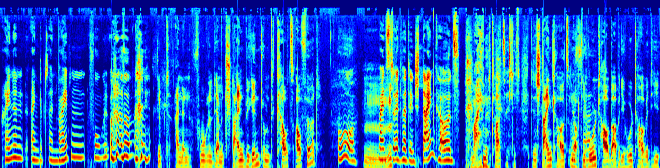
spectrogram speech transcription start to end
Einen, ein, gibt es einen Weidenvogel oder so? Es gibt einen Vogel, der mit Stein beginnt und mit Kauz aufhört. Oh, mhm. meinst du etwa den Steinkauz? Meine tatsächlich, den Steinkauz und auch die Hohltaube, aber die Hohltaube, die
